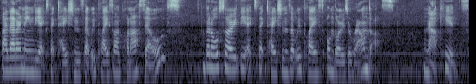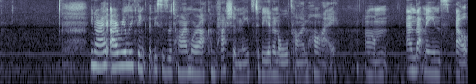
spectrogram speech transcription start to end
by that I mean the expectations that we place upon ourselves, but also the expectations that we place on those around us and our kids you know, I, I really think that this is a time where our compassion needs to be at an all time high. Um, and that means our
